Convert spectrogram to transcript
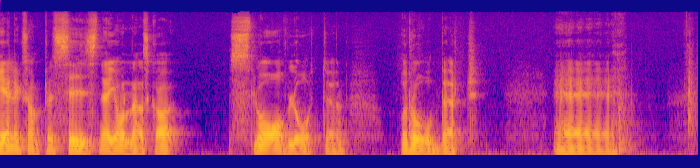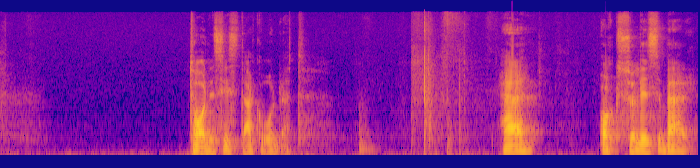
Det är liksom precis när Jonna ska slå av låten och Robert eh, tar det sista ackordet. Här också Liseberg.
